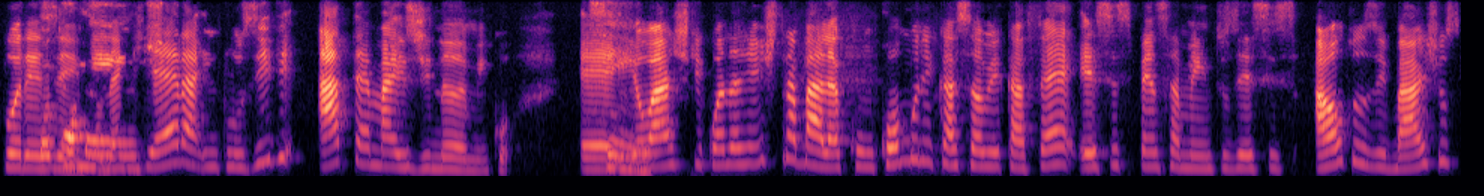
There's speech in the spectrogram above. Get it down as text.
por exemplo, né, que era inclusive até mais dinâmico. É, e eu acho que quando a gente trabalha com comunicação e café, esses pensamentos, esses altos e baixos,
